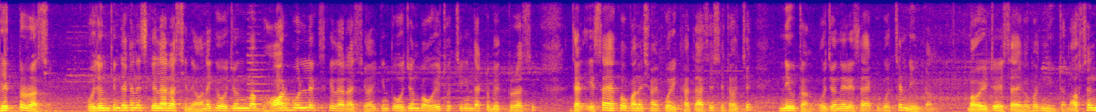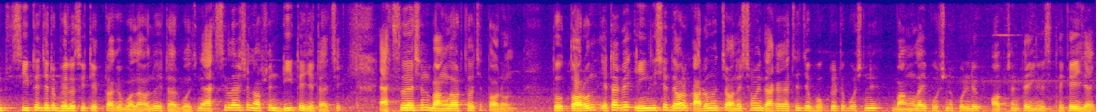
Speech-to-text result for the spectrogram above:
ভেক্টর রাশি। ওজন কিন্তু এখানে স্কেলার রাশি নেই অনেকে ওজন বা ভর বললে স্কেলার রাশি হয়, কিন্তু ওজন বা ওয়েট হচ্ছে কিন্তু একটা ভেক্টর রাশি, যার এসআই একক অনেক সময় পরীক্ষাতে আছে সেটা হচ্ছে নিউটন। ওজনের এসআই একক হচ্ছে নিউটন বা ওয়েটের এসআই একক হচ্ছে নিউটন। অপশান সিতে যেটা ভেলোসিটি একটু আগে বলা হলো, এটা আর বলছি না। অ্যাক্সিলারেশন অপশান ডিতে যেটা আছে, অ্যাক্সিলারেশন বাংলা অর্থ হচ্ছে ত্বরণ। তো তরণ, এটাকে ইংলিশে দেওয়ার কারণ হচ্ছে অনেক সময় দেখা গেছে যে ভোক্রেটে প্রশ্নে, বাংলায় প্রশ্ন করলে অপশানটা ইংলিশ থেকেই যায়।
